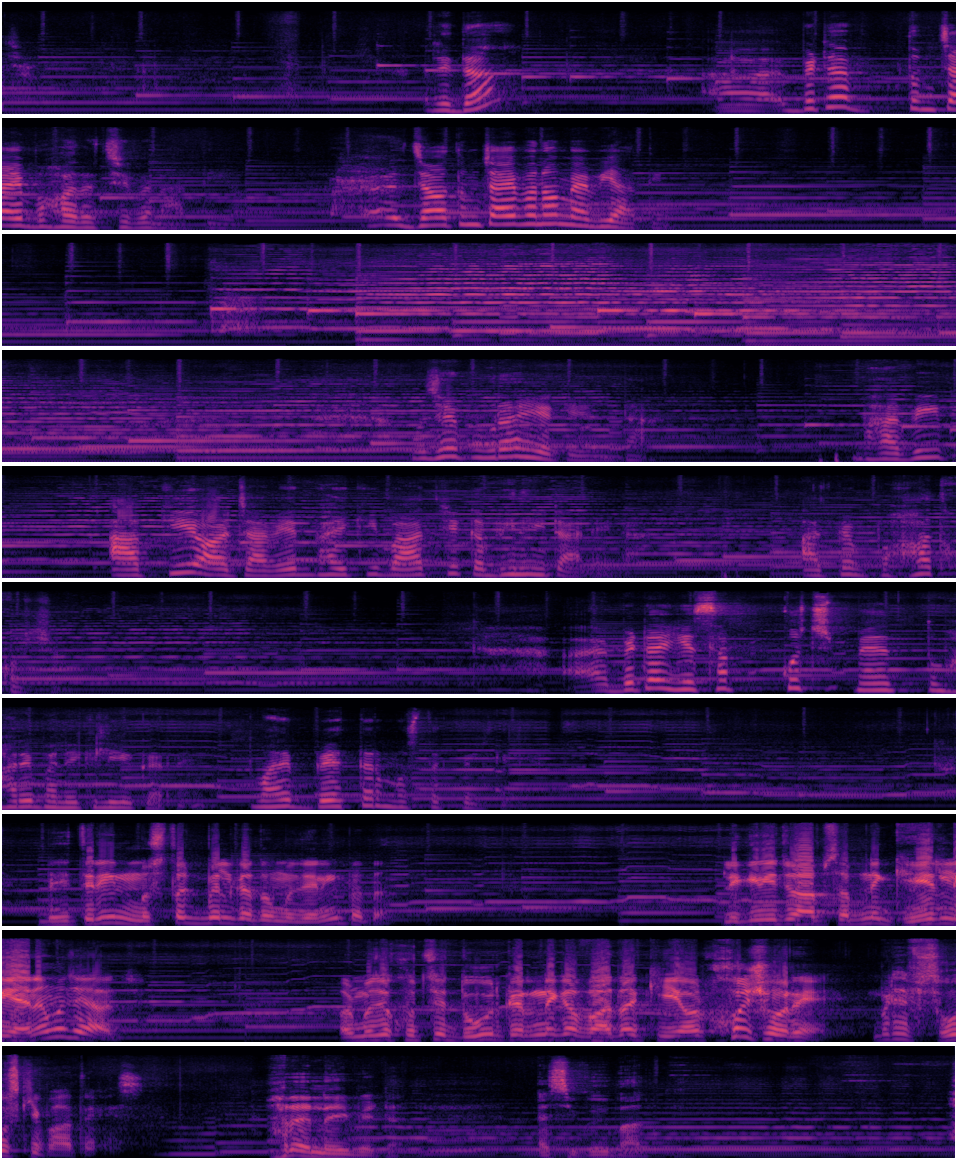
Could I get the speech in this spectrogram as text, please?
जी। रिदा बेटा, तुम चाय बहुत अच्छी बनाती हो। जाओ, तुम चाय बनाओ, मैं भी आती हूँ। मुझे पूरा यकीन था। भाभी, आपकी और जावेद भाई की बात ये कभी नहीं टालेगा। आज मैं बहुत खुश हूँ। बेटा, ये सब कुछ मैं तुम्हारे भले के लिए कर रही हूँ तुम्हारे बेहतर मुस्तकबिल के लिए। बेहतरीन मुस्तकबिल का तो मुझे नहीं पता। लेकिन ये जो आप सबने घेर लिया है ना मुझे आज और मुझे खुद से दूर करने का वादा किया और खुश हो रहे हैं बड़े अफसोस की बात है अरे नहीं बेटा ऐसी कोई बात नहीं।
